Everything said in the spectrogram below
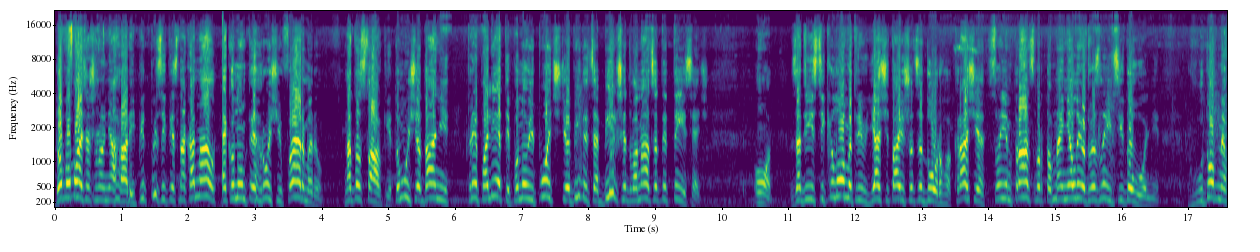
До побачення, шановні аграрії. Підписуйтесь на канал, економте гроші фермеру на доставки, тому що дані три палети по новій почті обійдеться більше 12 тисяч. От. За 200 кілометрів я вважаю, що це дорого. Краще своїм транспортом найняли, одвезли і всі довольні. В удобне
